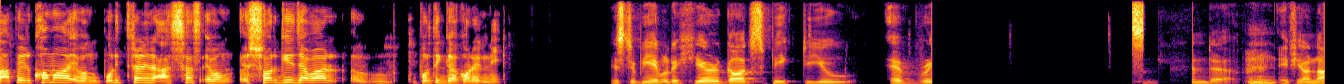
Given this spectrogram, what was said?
পাপের ক্ষমা এবং পরিত্রাণের আশ্বাস এবং স্বর্গে যাওয়ার প্রতিজ্ঞা করেননি Is to be able to hear God speak to you every and uh, if you're not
